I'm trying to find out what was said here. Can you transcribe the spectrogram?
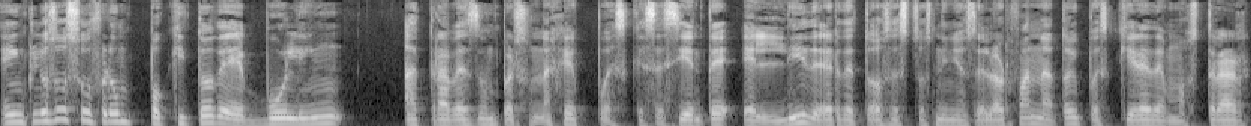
e incluso sufre un poquito de bullying a través de un personaje pues que se siente el líder de todos estos niños del orfanato y pues quiere demostrar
